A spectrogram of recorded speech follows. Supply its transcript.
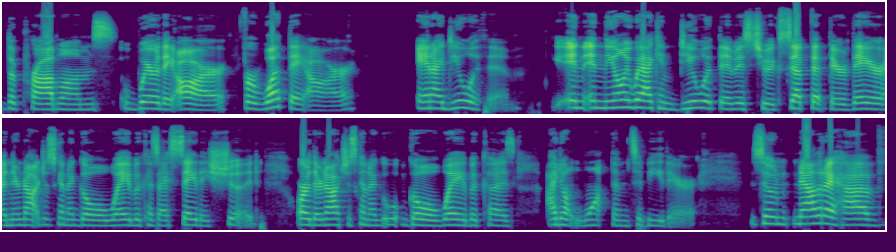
the problems where they are for what they are and I deal with them. And, and the only way I can deal with them is to accept that they're there and they're not just going to go away because I say they should, or they're not just going to go away because I don't want them to be there. So now that I have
